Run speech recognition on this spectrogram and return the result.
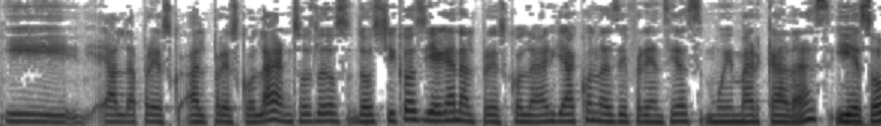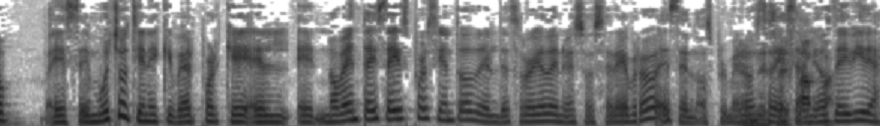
y al preescolar. Entonces los, chicos llegan al preescolar ya con las diferencias muy marcadas y eso ese, mucho tiene que ver porque el, 96% del desarrollo de nuestro cerebro es en los primeros tres años de vida.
